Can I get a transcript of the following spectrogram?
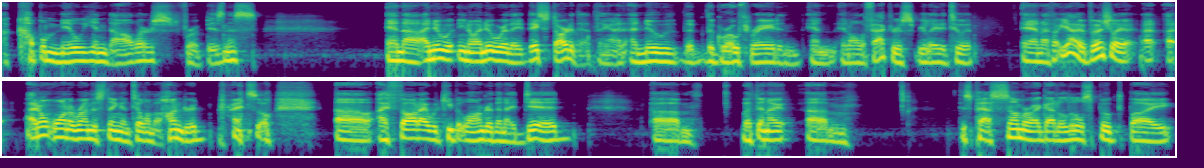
a couple million dollars for a business and uh, I knew, you know, I knew where they they started that thing. I, I, knew the the growth rate and and and all the factors related to it. And I thought, yeah, eventually, I I, I don't want to run this thing until I'm hundred, right? So uh, I thought I would keep it longer than I did. Um, but then I um, this past summer I got a little spooked by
